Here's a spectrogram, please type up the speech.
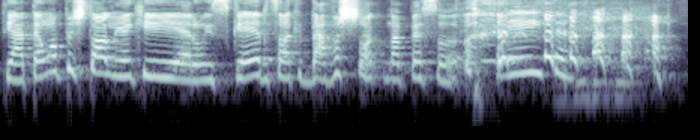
Tinha até uma pistolinha que era um isqueiro, só que dava choque na pessoa. Eita.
